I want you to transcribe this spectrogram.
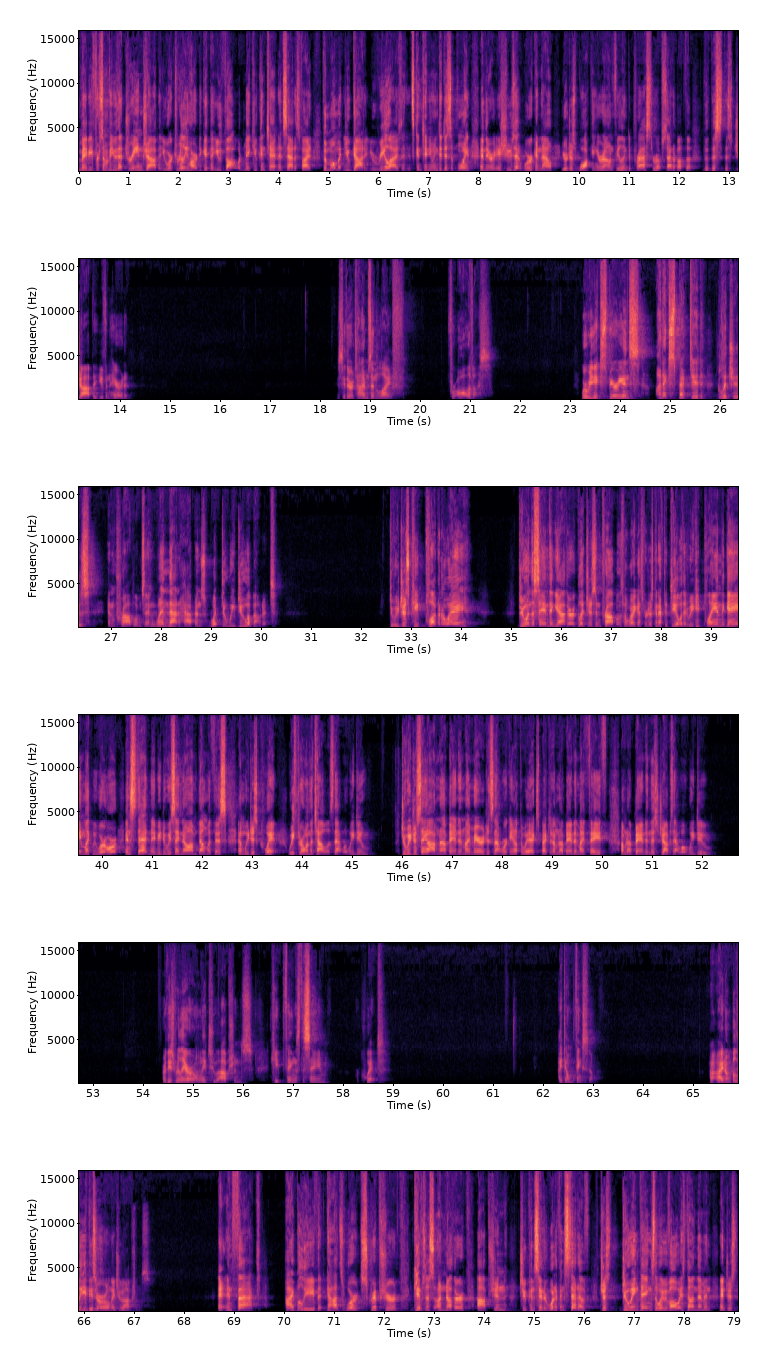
Maybe for some of you, that dream job that you worked really hard to get that you thought would make you content and satisfied, the moment you got it, you realize that it's continuing to disappoint and there are issues at work, and now you're just walking around feeling depressed or upset about the, the this, this job that you've inherited. You see, there are times in life for all of us where we experience unexpected glitches and problems. And when that happens, what do we do about it? Do we just keep plugging away? Doing the same thing? Yeah, there are glitches and problems, but I guess we're just going to have to deal with it. Do we keep playing the game like we were? Or instead, maybe do we say, no, I'm done with this, and we just quit? We throw in the towel. Is that what we do? Do we just say, oh, I'm to abandon my marriage. It's not working out the way I expected. I'm to abandon my faith. I'm to abandon this job. Is that what we do? Or these really are only two options keep things the same, or quit? I don't think so. I don't believe these are our only two options. In fact, I believe that God's Word, Scripture, gives us another option to consider. What if instead of just doing things the way we've always done them and, and just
